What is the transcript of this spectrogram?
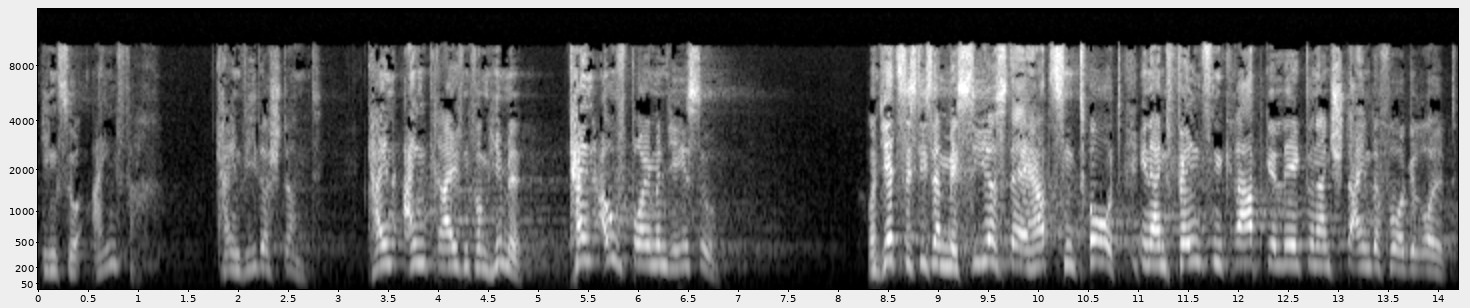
ging so einfach. Kein Widerstand, kein Eingreifen vom Himmel, kein Aufbäumen Jesu. Und jetzt ist dieser Messias der Herzen tot, in ein Felsengrab gelegt und ein Stein davor gerollt.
